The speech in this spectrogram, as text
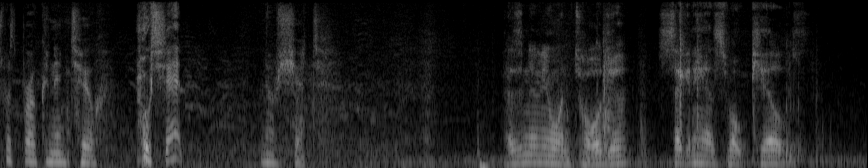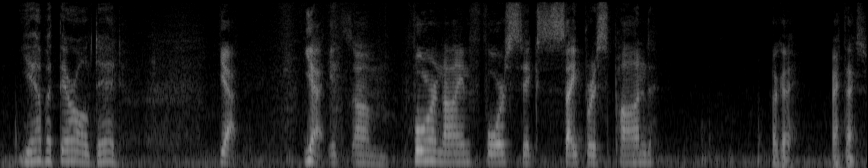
House was broken into. Oh shit. No shit. Hasn't anyone told you? Secondhand smoke kills. Yeah, but they're all dead. Yeah. Yeah, it's um 4946 Cypress Pond. Okay. Alright, thanks.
